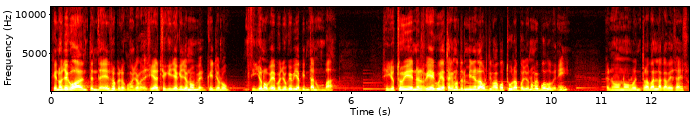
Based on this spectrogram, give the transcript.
que no llegó a entender eso, pero como yo le decía, chiquilla, que yo no, que yo no, si yo no bebo, yo que voy a pintar en un bar. Si yo estoy en el riego y hasta que no termine la última postura, pues yo no me puedo venir. Pero no, no lo entraba en la cabeza eso.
